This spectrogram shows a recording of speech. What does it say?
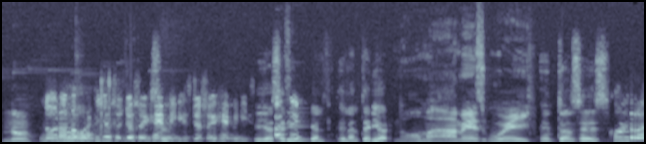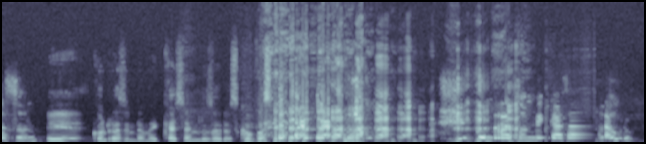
no. No, no, no, No. porque yo soy, yo soy Géminis. Yo soy Géminis. Y ya ¿Ah, sería el, el anterior. No mames, güey. Entonces, Con razón. eh, con razón no me cachan los horóscopos. Con razón me casa Tauro.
